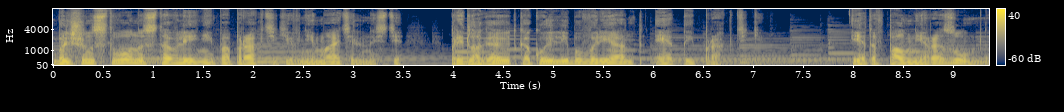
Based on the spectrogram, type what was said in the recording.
Большинство наставлений по практике внимательности – предлагают какой-либо вариант этой практики. И это вполне разумно.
